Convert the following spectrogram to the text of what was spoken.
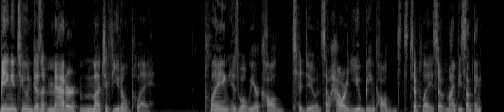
being in tune doesn't matter much if you don't play. playing is what we are called to do. And so, how are you being called to play? So, it might be something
